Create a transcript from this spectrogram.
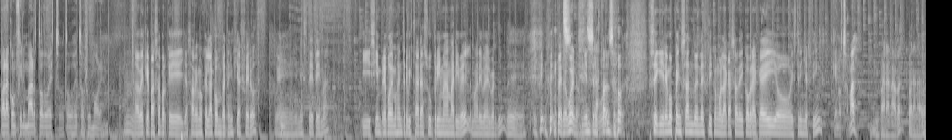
para confirmar todo esto, todos estos rumores. ¿no? A ver qué pasa, porque ya sabemos que la competencia es feroz eh, mm. en este tema. Y siempre podemos entrevistar a su prima Maribel, Maribel Verdú. De, en fin, pero bueno, mientras seguro, tanto, seguro. seguiremos pensando en Netflix como la casa de Cobra Kai o Stranger Things. Que no está mal. Para nada, para nada.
